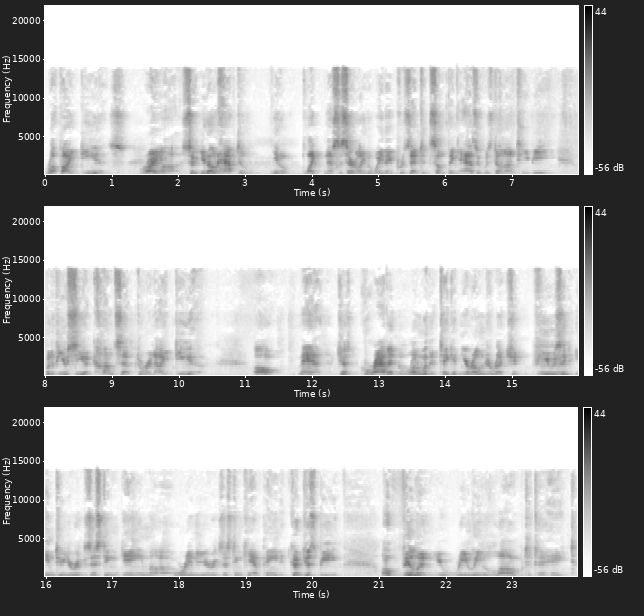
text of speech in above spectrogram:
rough ideas. right. Uh, so you don't have to, you know, like necessarily the way they presented something as it was done on TV. But if you see a concept or an idea, oh man, just grab it and run with it. Take it in your own direction. Fuse it into your existing game uh, or into your existing campaign. It could just be a villain you really loved to hate.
